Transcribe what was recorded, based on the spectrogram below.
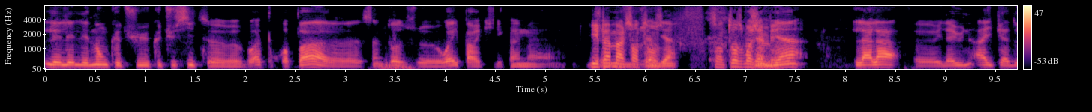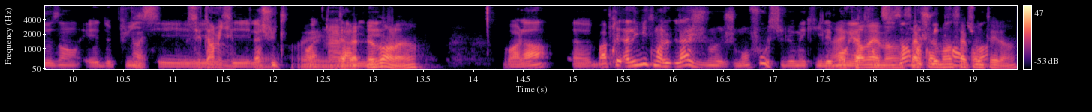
les, les, noms que tu, que tu cites, euh, ouais, pourquoi pas. Euh, Santos, euh, ouais, il paraît qu'il est quand même. il est pas mal, Santos. Santos, moi j'aime bien. bien. Lala, il a eu une hype il y a deux ans et depuis, c'est terminé. la chute. Ouais, il a 29 ans, là. Hein. Voilà. après, à la limite, moi, là, je, m'en fous. Si le mec il est bon, il a 36 hein, ans, ça moi, je le à compter, là.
